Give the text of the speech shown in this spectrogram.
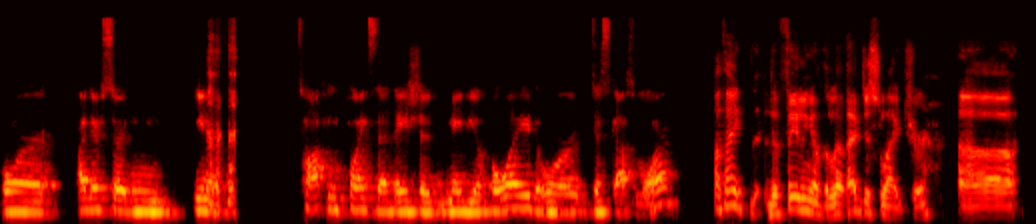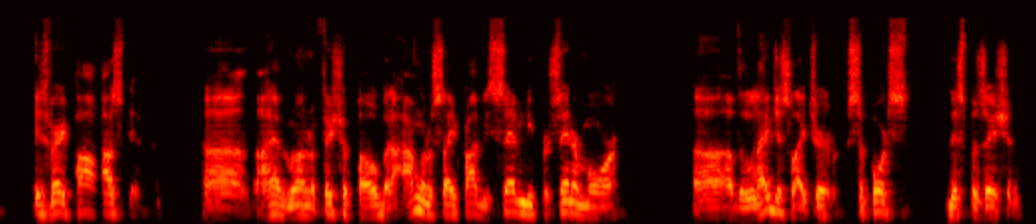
or are there certain, you know, talking points that they should maybe avoid or discuss more? I think the feeling of the legislature uh, is very positive. Uh, I haven't run an official poll, but I'm going to say probably 70% or more uh, of the legislature supports this position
